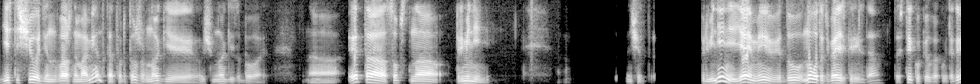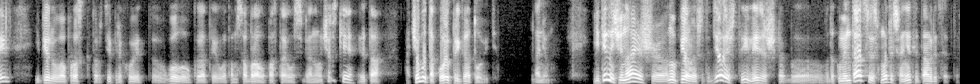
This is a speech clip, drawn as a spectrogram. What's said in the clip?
Есть еще один важный момент, который тоже многие, очень многие забывают. А, это, собственно, применение. Значит, применение я имею в виду, ну вот у тебя есть гриль, да? То есть ты купил какой-то гриль, и первый вопрос, который тебе приходит в голову, когда ты его там собрал и поставил у себя на участке, это а что бы такое приготовить на нем? И ты начинаешь, э, ну, первое, что ты делаешь, ты лезешь как бы в документацию и смотришь, а нет ли там рецептов.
